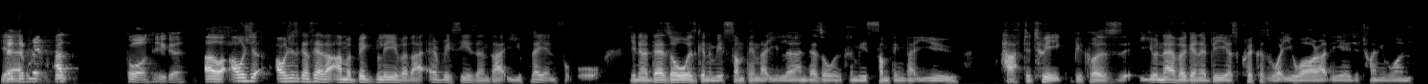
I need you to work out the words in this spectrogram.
yeah. and, go on, you go. Oh, I was just, I was just gonna say that I'm a big believer that every season that you play in football, you know, there's always going to be something that you learn. There's always going to be something that you have to tweak because you're never going to be as quick as what you are at the age of 21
